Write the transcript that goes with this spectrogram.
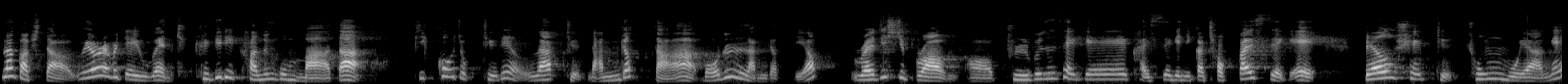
그럼 갑시다. Wherever they went, 그들이 가는 곳마다 비커족들이 left, 남겼다. 뭐를 남겼대요? Reddish brown, 어, 붉은색의 갈색이니까 적갈색의 bell shaped 종 모양의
